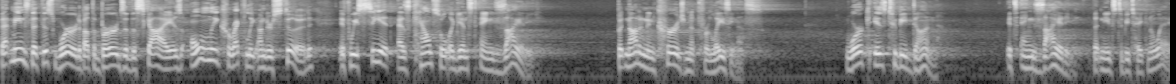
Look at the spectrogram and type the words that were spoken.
That means that this word about the birds of the sky is only correctly understood if we see it as counsel against anxiety, but not an encouragement for laziness. Work is to be done, it's anxiety that needs to be taken away.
